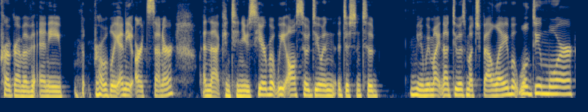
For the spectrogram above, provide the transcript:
program of any probably any art center and that continues here. But we also do in addition to you know we might not do as much ballet but we'll do more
